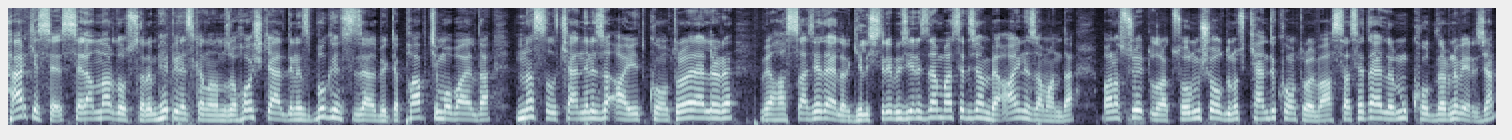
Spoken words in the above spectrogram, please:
Herkese selamlar dostlarım. Hepiniz kanalımıza hoş geldiniz. Bugün sizlerle birlikte PUBG Mobile'da nasıl kendinize ait kontrol ayarları ve hassasiyet ayarları geliştirebileceğinizden bahsedeceğim ve aynı zamanda bana sürekli olarak sormuş olduğunuz kendi kontrol ve hassasiyet ayarlarımın kodlarını vereceğim.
